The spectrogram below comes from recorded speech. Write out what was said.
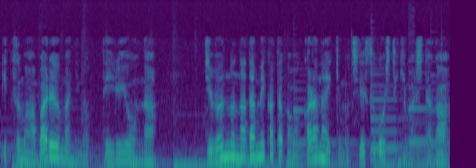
いつも暴れ馬に乗っているような、自分のなだめ方がわからない気持ちで過ごしてきましたが、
